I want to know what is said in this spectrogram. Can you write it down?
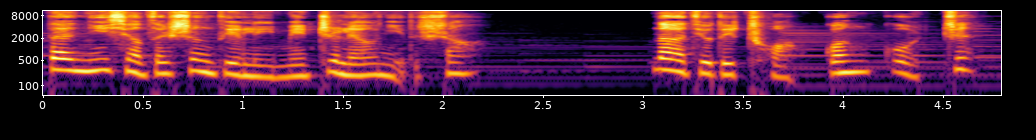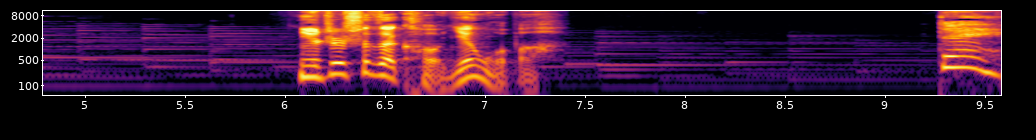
但你想在圣殿里面治疗你的伤，那就得闯关过阵。你这是在考验我吧？对，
